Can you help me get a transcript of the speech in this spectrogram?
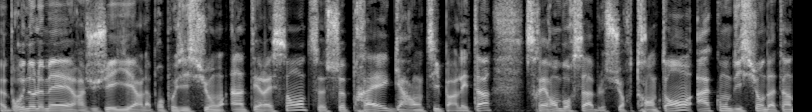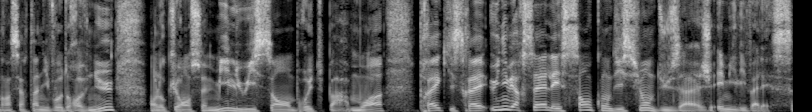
Bruno Le Maire a jugé hier la proposition intéressante. Ce prêt, garanti par l'État, serait remboursable sur 30 ans, à condition d'atteindre un certain niveau de revenu, en l'occurrence 1800 bruts par mois. Prêt qui serait universel et sans condition d'usage. Émilie Vallès.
